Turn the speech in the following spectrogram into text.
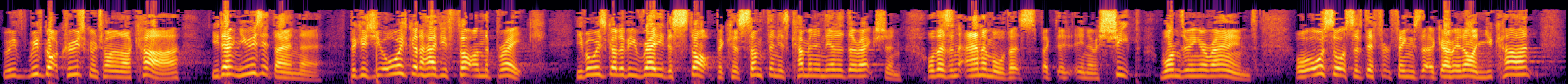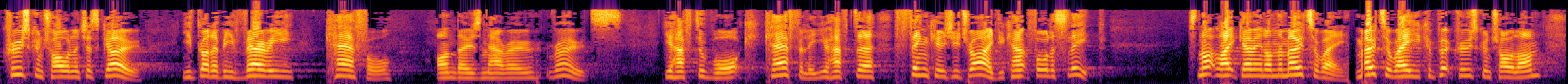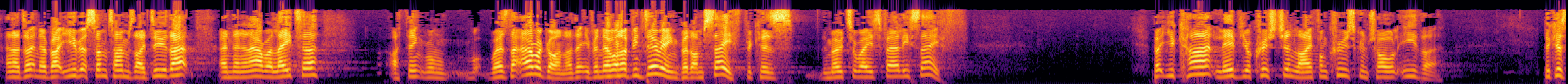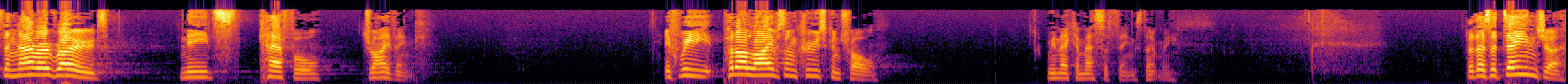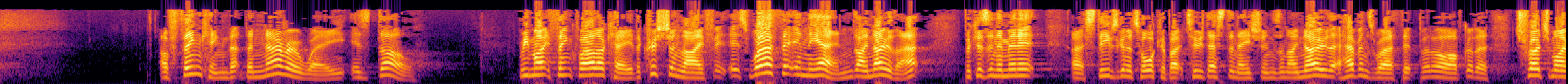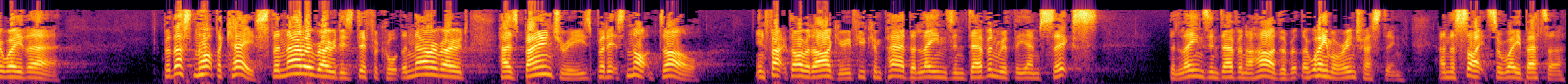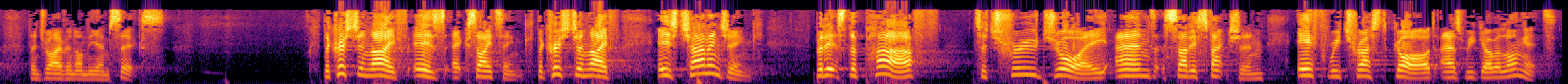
We've, we've got cruise control in our car. You don't use it down there because you're always got to have your foot on the brake. You've always got to be ready to stop because something is coming in the other direction. Or there's an animal that's, you know, a sheep wandering around. Or all sorts of different things that are going on. You can't cruise control and just go. You've got to be very careful on those narrow roads. You have to walk carefully. You have to think as you drive. You can't fall asleep. It's not like going on the motorway. Motorway, you can put cruise control on, and I don't know about you, but sometimes I do that, and then an hour later, I think, well, where's that Aragon? I don't even know what I've been doing, but I'm safe because the motorway is fairly safe. But you can't live your Christian life on cruise control either. Because the narrow road needs careful driving. If we put our lives on cruise control, we make a mess of things, don't we? But there's a danger of thinking that the narrow way is dull. We might think, well, okay, the Christian life, it's worth it in the end, I know that, because in a minute, uh, Steve's going to talk about two destinations, and I know that heaven's worth it, but oh, I've got to trudge my way there. But that's not the case. The narrow road is difficult. The narrow road has boundaries, but it's not dull. In fact, I would argue if you compare the lanes in Devon with the M6, the lanes in Devon are harder, but they're way more interesting. And the sights are way better than driving on the M6. The Christian life is exciting. The Christian life is challenging. But it's the path to true joy and satisfaction if we trust God as we go along it.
